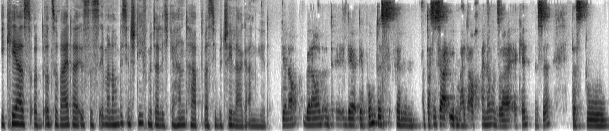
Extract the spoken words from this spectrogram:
Ikeas und, und so weiter ist es immer noch ein bisschen stiefmütterlich gehandhabt, was die Budgetlage angeht. Genau, genau. Und äh, der, der Punkt ist, ähm, und das ist ja eben halt auch eine unserer Erkenntnisse, dass du,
